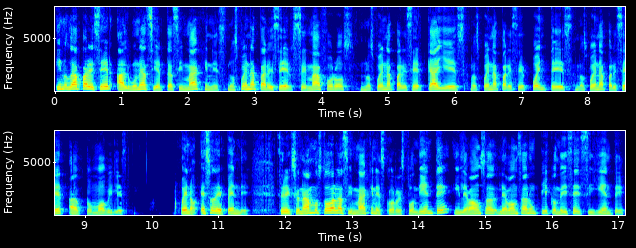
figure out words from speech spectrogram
y nos va a aparecer algunas ciertas imágenes. Nos pueden aparecer semáforos, nos pueden aparecer calles, nos pueden aparecer puentes, nos pueden aparecer automóviles. Bueno, eso depende. Seleccionamos todas las imágenes correspondientes y le vamos, a, le vamos a dar un clic donde dice siguiente.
